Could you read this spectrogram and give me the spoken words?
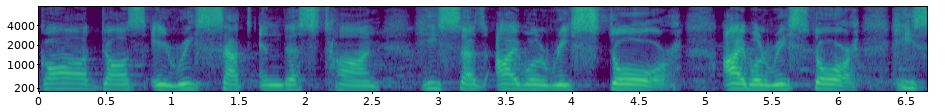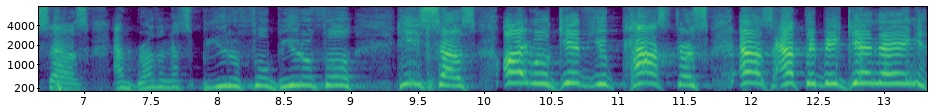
God does a reset in this time. He says, I will restore. I will restore. He says, and brethren, it's beautiful, beautiful. He says, I will give you pastors as at the beginning.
